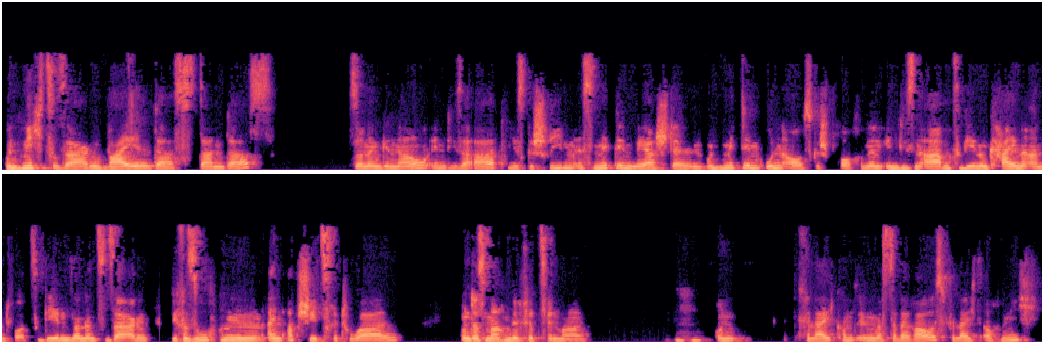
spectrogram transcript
und nicht zu sagen, weil das, dann das, sondern genau in dieser Art, wie es geschrieben ist, mit den Leerstellen und mit dem Unausgesprochenen in diesen Abend zu gehen und keine Antwort zu geben, sondern zu sagen, wir versuchen ein Abschiedsritual und das machen wir 14 Mal. Mhm. Und vielleicht kommt irgendwas dabei raus, vielleicht auch nicht.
